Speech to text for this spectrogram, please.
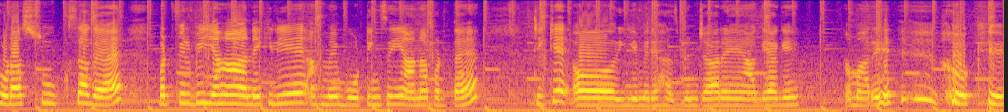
थोड़ा सूख सा गया है बट फिर भी यहाँ आने के लिए हमें बोटिंग से ही आना पड़ता है। ठीक है? और ये मेरे हस्बैंड जा रहे हैं आगे आगे हमारे। ओके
